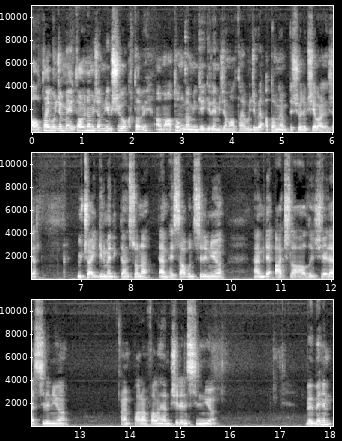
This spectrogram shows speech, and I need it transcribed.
6 ay boyunca MT oynamayacağım diye bir şey yok tabi ama Atom Gaming'e giremeyeceğim 6 ay boyunca ve Atom Gaming'de şöyle bir şey var arkadaşlar. 3 ay girmedikten sonra hem hesabın siliniyor hem de açla aldığın şeyler siliniyor hem param falan hem bir şeylerin siliniyor. Ve benim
